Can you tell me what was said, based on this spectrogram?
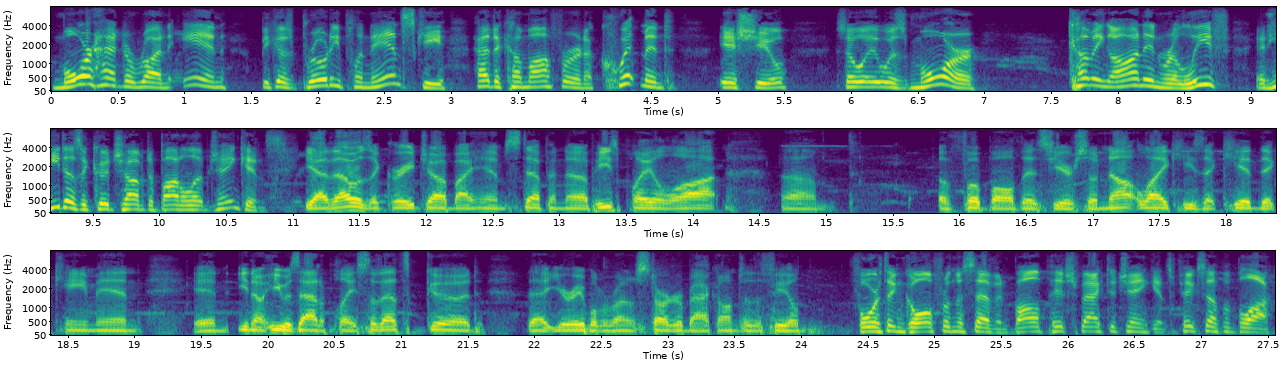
Moore had to run in because Brody Planansky had to come off for an equipment issue. So it was Moore coming on in relief, and he does a good job to bottle up Jenkins. Yeah, that was a great job by him stepping up. He's played a lot um, of football this year, so not like he's a kid that came in and you know he was out of place. So that's good that you're able to run a starter back onto the field. Fourth and goal from the seven. Ball pitched back to Jenkins. Picks up a block.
